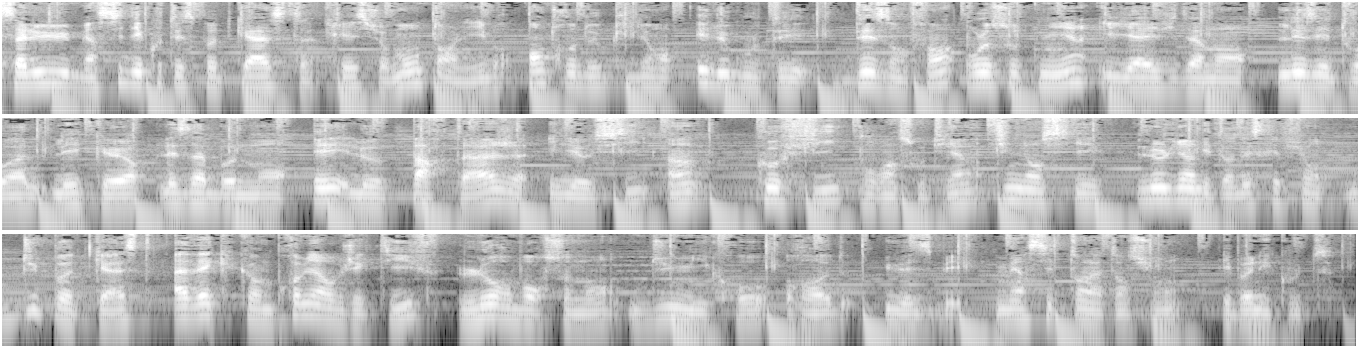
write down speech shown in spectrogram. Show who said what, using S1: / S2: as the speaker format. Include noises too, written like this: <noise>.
S1: Salut, merci d'écouter ce podcast créé sur mon temps libre, entre deux clients et de goûter des enfants. Pour le soutenir, il y a évidemment les étoiles, les cœurs, les abonnements et le partage. Il y a aussi un Kofi pour un soutien financier. Le lien est en description du podcast avec comme premier objectif le remboursement du micro ROD USB. Merci de ton attention et bonne écoute.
